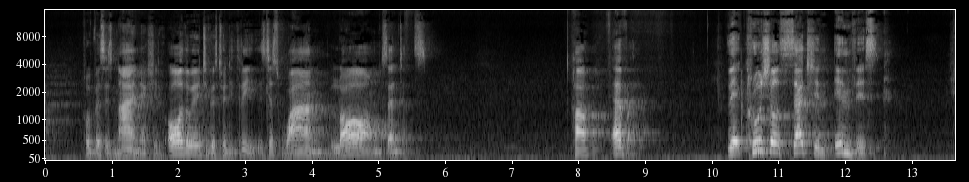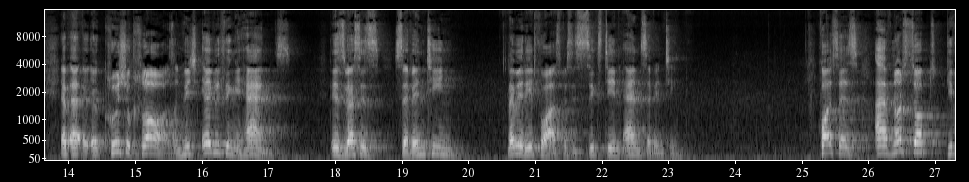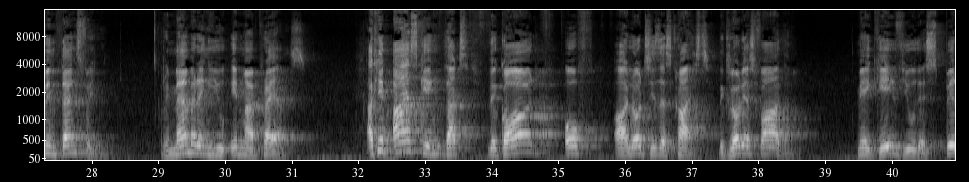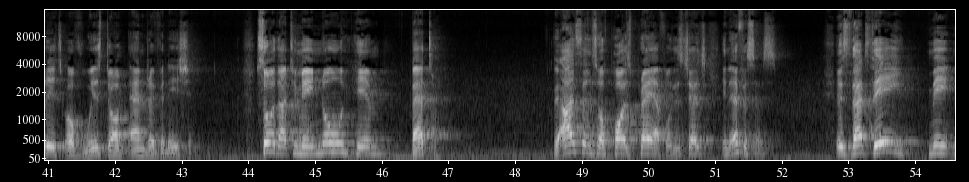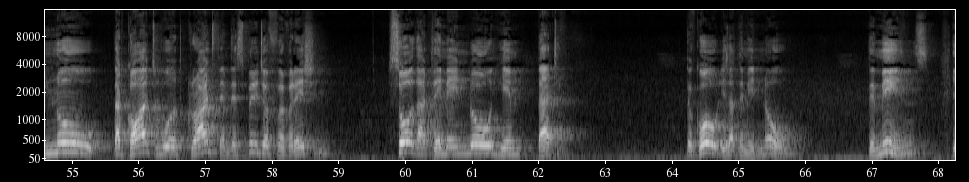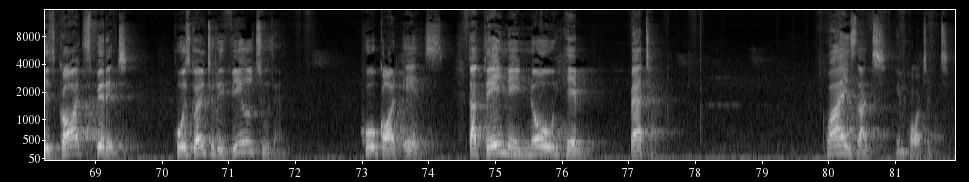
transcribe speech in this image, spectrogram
from verses 9, actually, all the way to verse 23. It's just one long sentence. However, the crucial section in this, a, a, a crucial clause in which everything hangs, is verses 17. Let me read for us verses 16 and 17. Paul says, I have not stopped giving thanks for you, remembering you in my prayers. I keep asking that the God of our Lord Jesus Christ, the glorious Father, may give you the spirit of wisdom and revelation, so that you may know him better. The essence of Paul's prayer for this church in Ephesus is that they may know that God would grant them the spirit of revelation so that they may know Him better. The goal is that they may know. The means is God's Spirit who is going to reveal to them who God is, that they may know Him better. Why is that important?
